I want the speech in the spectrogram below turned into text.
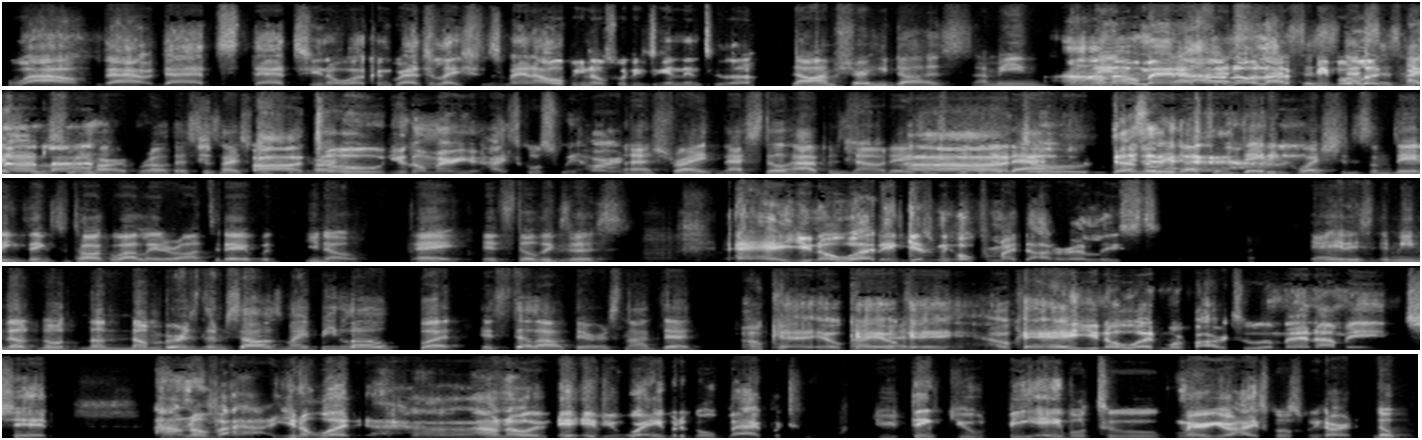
Wow, that that's that's you know what? Congratulations, man. I hope he knows what he's getting into though. No, I'm sure he does. I mean, I don't man, know, man. I don't know. A lot of people his, look. That's his high school sweetheart, bro. That's his high school uh, sweetheart. Dude, you gonna marry your high school sweetheart? That's right. That still happens nowadays. And speaking of that, dude, I know it? we got some dating questions, some dating things to talk about later on today. But you know, hey, it still exists. Hey, you know what? It gives me hope for my daughter, at least hey, this, I mean, no, no, the numbers themselves might be low, but it's still out there. It's not dead. Okay, okay, okay, okay. Hey, you know what? More power to him, man. I mean, shit. I don't know if I, you know what? I don't know if, if you were able to go back, but you, you think you'd be able to marry your high school sweetheart? Nope.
